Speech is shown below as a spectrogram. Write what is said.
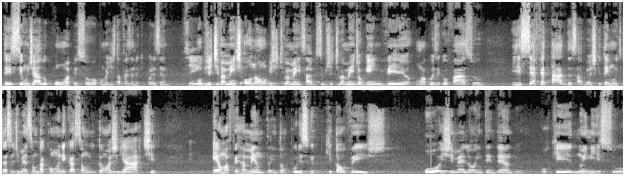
tecer um diálogo com uma pessoa, como a gente está fazendo aqui, por exemplo, Sim. objetivamente ou não objetivamente, sabe? Subjetivamente, alguém vê uma coisa que eu faço e ser afetada, sabe? Acho que tem muito dessa dimensão da comunicação. Então acho que a uhum. arte é uma ferramenta. Então, por isso que, que talvez hoje melhor entendendo, porque no início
